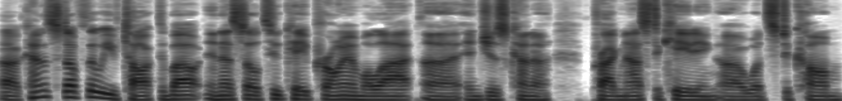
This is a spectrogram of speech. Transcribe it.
uh, kind of stuff that we've talked about in SL2K Pro Am a lot, uh, and just kind of prognosticating uh, what's to come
